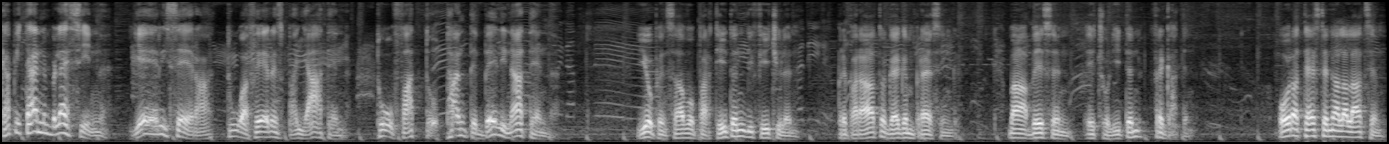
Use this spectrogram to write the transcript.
Capitan Blessing, ieri sera tu affare sbagliaten. Tu fatto tante belinaten. Io pensavo partiten difficilen, preparato gegenpressing, ma Besen e Cioliten fregaten. Ora testen alla Lazien.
